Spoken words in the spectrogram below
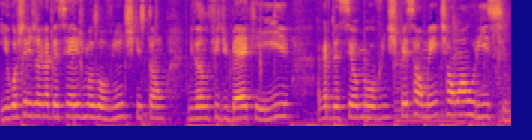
E eu gostaria de agradecer aos meus ouvintes que estão me dando feedback aí. Agradecer ao meu ouvinte, especialmente ao Maurício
